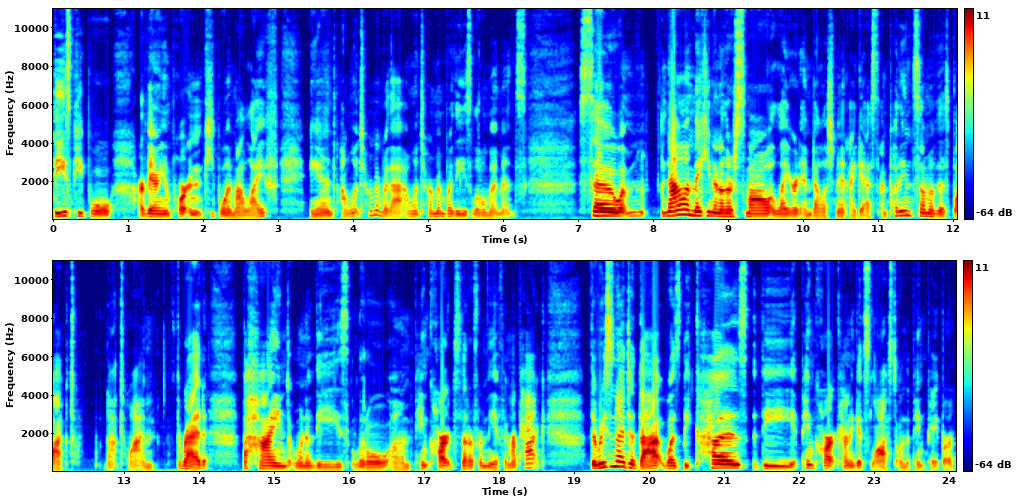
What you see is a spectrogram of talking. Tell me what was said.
these people are very important people in my life and I want to remember that. I want to remember these little moments. So um, now I'm making another small layered embellishment, I guess. I'm putting some of this black, tw not twine, thread behind one of these little um, pink hearts that are from the ephemera pack. The reason I did that was because the pink heart kind of gets lost on the pink paper.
